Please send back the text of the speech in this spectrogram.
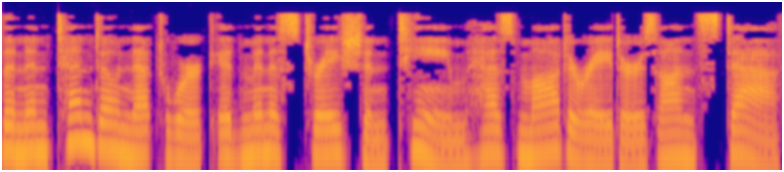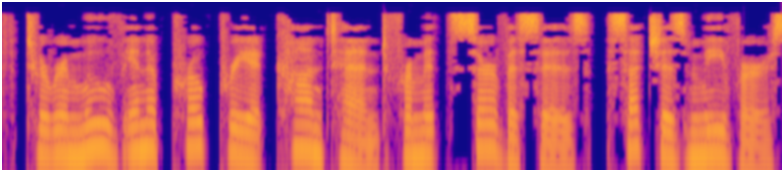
The Nintendo Network administration team has moderators on staff to remove inappropriate content from its services, such as Miiverse.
